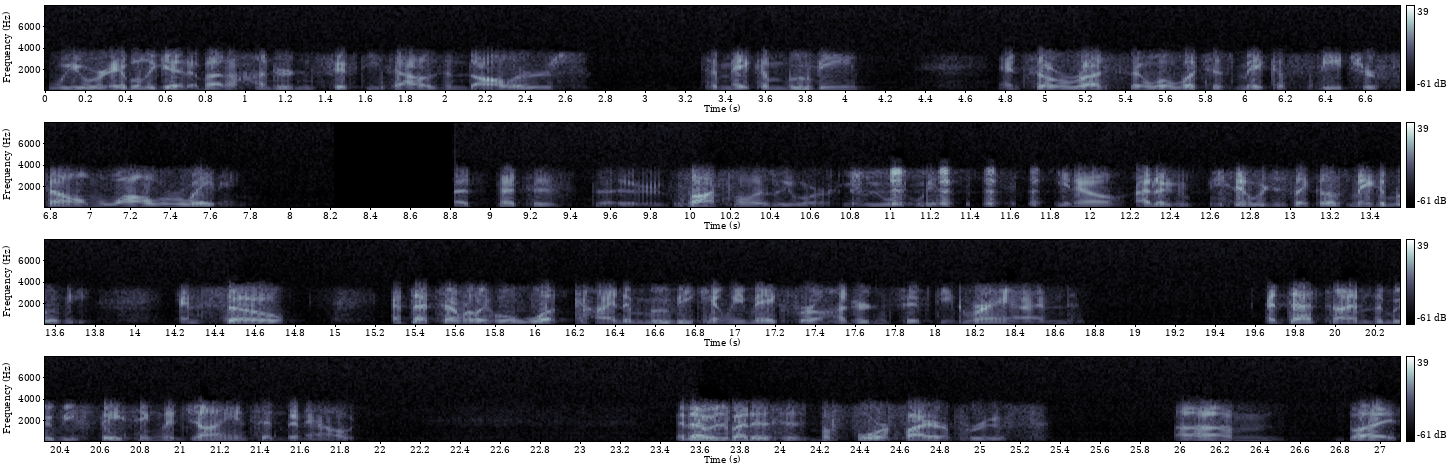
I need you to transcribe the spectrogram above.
we were able to get about one hundred and fifty thousand dollars to make a movie. And so Russ said, "Well, let's just make a feature film while we're waiting." That's that's as uh, thoughtful as we were. You know, we, we you know, I don't, you know, we're just like, let's make a movie. And so at that time, we're like, well, what kind of movie can we make for 150 grand? At that time, the movie Facing the Giants had been out, and that was about this is before Fireproof. Um, but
